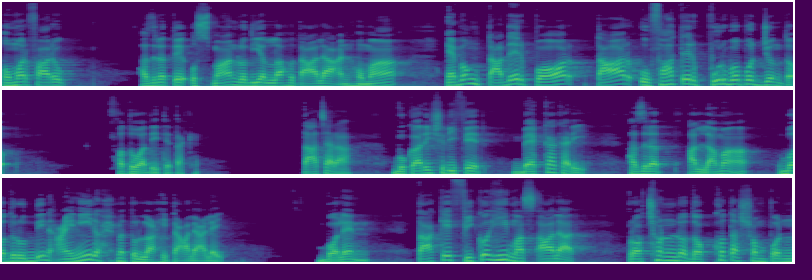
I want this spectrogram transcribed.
ওমর ফারুক হজরতে উসমান রদিয়াল্লাহ তালা আনহুমা এবং তাদের পর তার উফাতের পূর্ব পর্যন্ত ফতোয়া দিতে থাকেন। তাছাড়া বুকারি শরীফের ব্যাখ্যাকারী হজরত আল্লামা বদরুদ্দিন আইনি রহমতুল্লাহ তালা আলাই বলেন, তাকে ফিকহি মাস আলার প্রচণ্ড দক্ষতা সম্পন্ন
